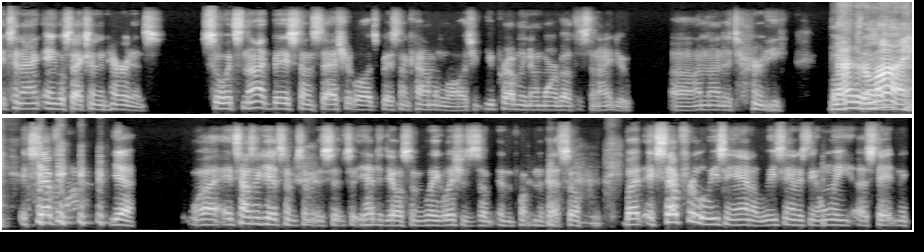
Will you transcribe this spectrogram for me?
it's an Anglo-Saxon inheritance, so it's not based on statute law. It's based on common law. You, you probably know more about this than I do. Uh, I'm not an attorney. But, Neither am um, I. except, yeah, well, it sounds like you had some, some so you had to deal with some legal issues in the, in the past. So, but except for Louisiana, Louisiana is the only uh, state in the,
